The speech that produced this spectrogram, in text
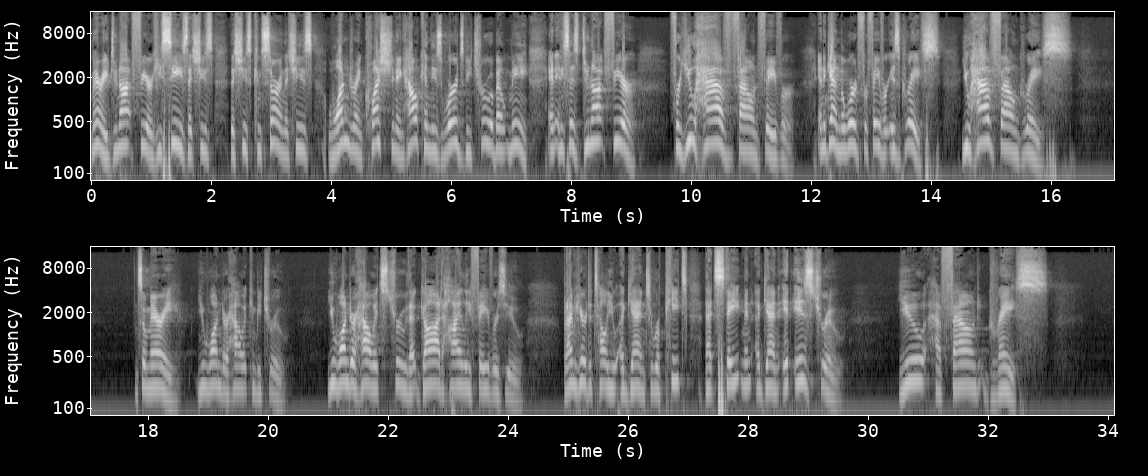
Mary, do not fear. He sees that she's, that she's concerned, that she's wondering, questioning, how can these words be true about me? And, and he says, Do not fear, for you have found favor. And again, the word for favor is grace. You have found grace. And so, Mary, you wonder how it can be true. You wonder how it's true that God highly favors you. But I'm here to tell you again, to repeat that statement again. It is true. You have found grace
